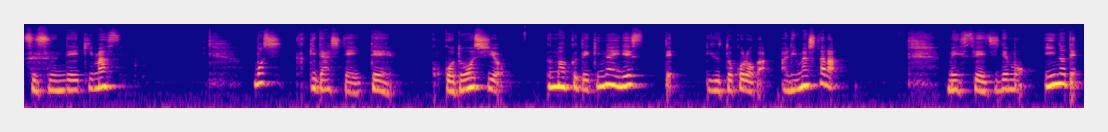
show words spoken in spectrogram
進んでいきます。もし書き出していて、ここどうしよう、うまくできないですっていうところがありましたら、メッセージでもいいので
